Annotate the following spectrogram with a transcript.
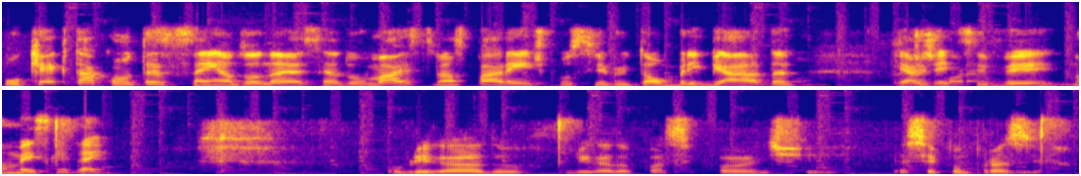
o que é que está acontecendo, né? Sendo o mais transparente possível. Então, obrigada e a gente se vê no mês que vem. Obrigado, obrigado ao participante. É sempre um prazer.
